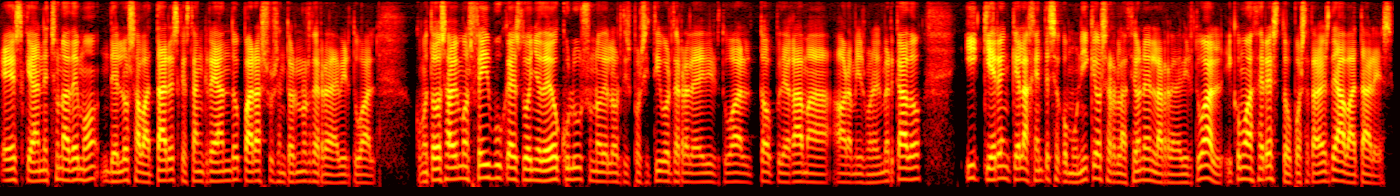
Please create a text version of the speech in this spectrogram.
es que han hecho una demo de los avatares que están creando para sus entornos de realidad virtual. Como todos sabemos, Facebook es dueño de Oculus, uno de los dispositivos de realidad virtual top de gama ahora mismo en el mercado, y quieren que la gente se comunique o se relacione en la realidad virtual. ¿Y cómo hacer esto? Pues a través de avatares.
